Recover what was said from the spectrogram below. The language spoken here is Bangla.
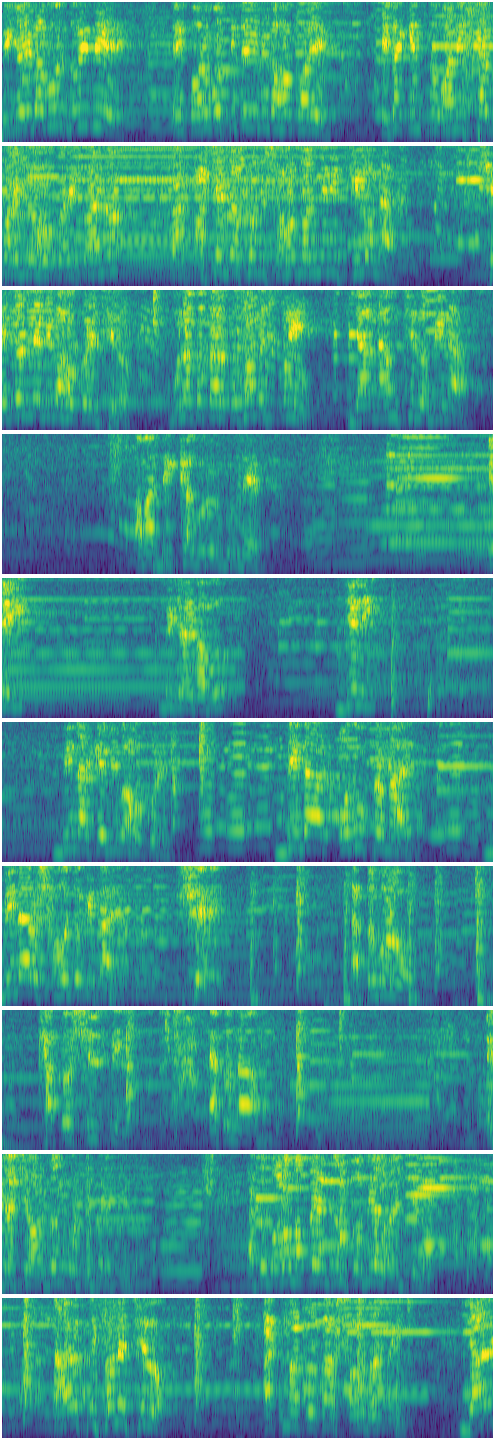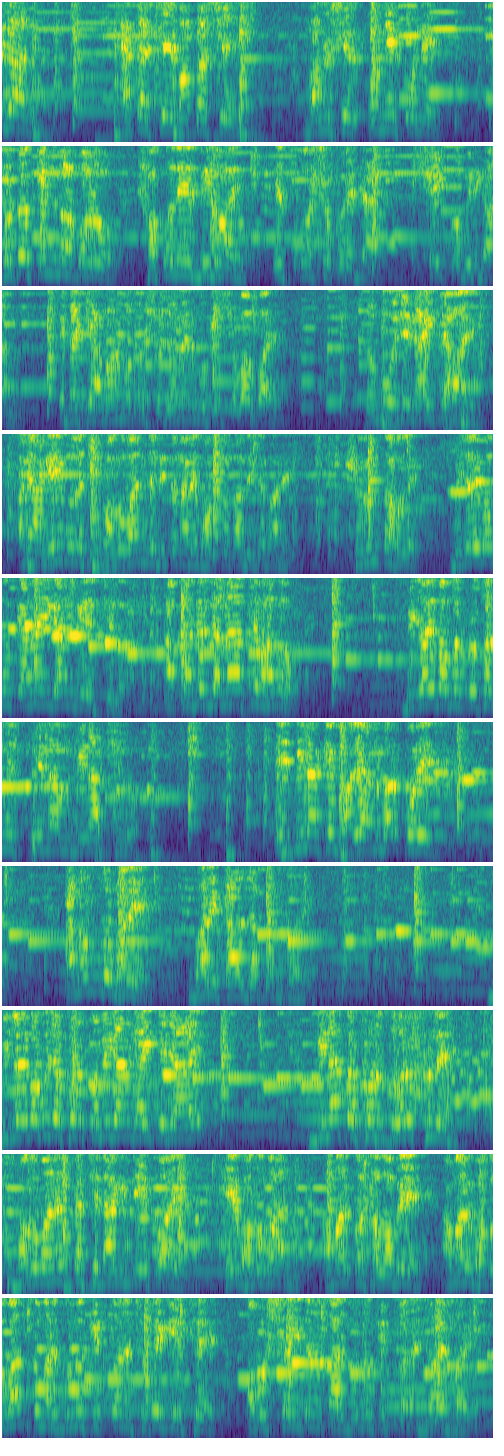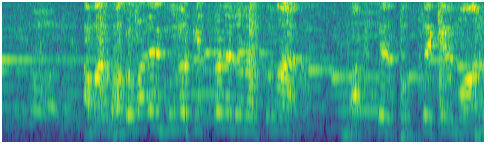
বিজয় বাবুর দুই বিয়ে এই পরবর্তীতে বিবাহ করে, এটা কিন্তু অনিচ্ছার পরে বিবাহ করে। কেন? তার পাশে যখন সহধর্মিনী ছিল না, সেজন্য বিবাহ করেছিল। মূলত তার প্রথম স্ত্রী, যার নাম ছিল বিনা আমার দীক্ষা গুরুর গুরুদেব। এই বিজয় বাবু যিনি বিনাকে বিবাহ করে বিনার অনুপ্রেরণায় বিনার সহযোগিতায় সে এত বড় খ্যাত শিল্পী, এত নাম এটা সে অর্জন করতে পেরেছিল। এত বড় মাপের একজন কবিও হয়েছিল। তার পিছনে ছিল একমাত্র তার সহধর্মী। যার গান আকাশে, বাতাসে মানুষের অনেক অনেক ছোট কিংবা বড়, সকলের হৃদয় স্পর্শ করে যায় সেই কবির গান। এটা কি আমার মতো সুজনের মুখে শোভা পায়? তবুও যে গাইতে হয়, আমি আগেই বলেছি, ভগবান যে দিতে না রে, ভক্ততা দিতে পারে। শুনুন তাহলে বিজয় বাবু কেন এই গান গেয়েছিল? আপনাদের জানা আছে ভালো? বিজয় বাবুর প্রথম স্ত্রী নাম বিনা ছিল। এই বিনাকে ঘরে আনবার পরে, আনন্দ ভরে ঘরে কাল যাপন করে। বিজয় বাবু যখন কবি গান গাইতে যায় বিনা তখন দোর খুলে ভগবানের কাছে ডাক দিয়ে কয়, হে ভগবান, আমার কথা লবে? আমার ভগবান তোমার গুণ কীর্তনে ছুটে গিয়েছে। অবশ্যই যেন তার গুণ কীর্তনে জয় হয়। আমার ভগবানের গুণ কীর্তনে যেন তোমার ভক্তের প্রত্যেকের মন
